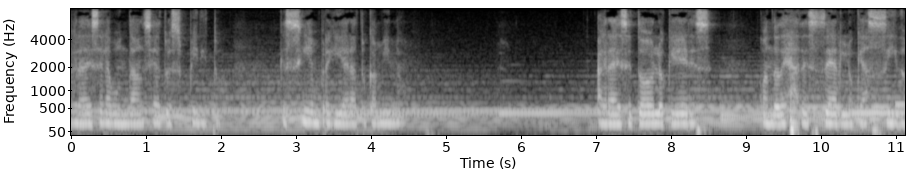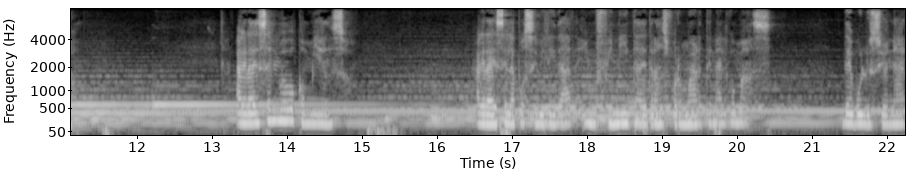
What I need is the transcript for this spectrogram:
Agradece la abundancia de tu espíritu que siempre guiará tu camino. Agradece todo lo que eres cuando dejas de ser lo que has sido. Agradece el nuevo comienzo. Agradece la posibilidad infinita de transformarte en algo más, de evolucionar.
